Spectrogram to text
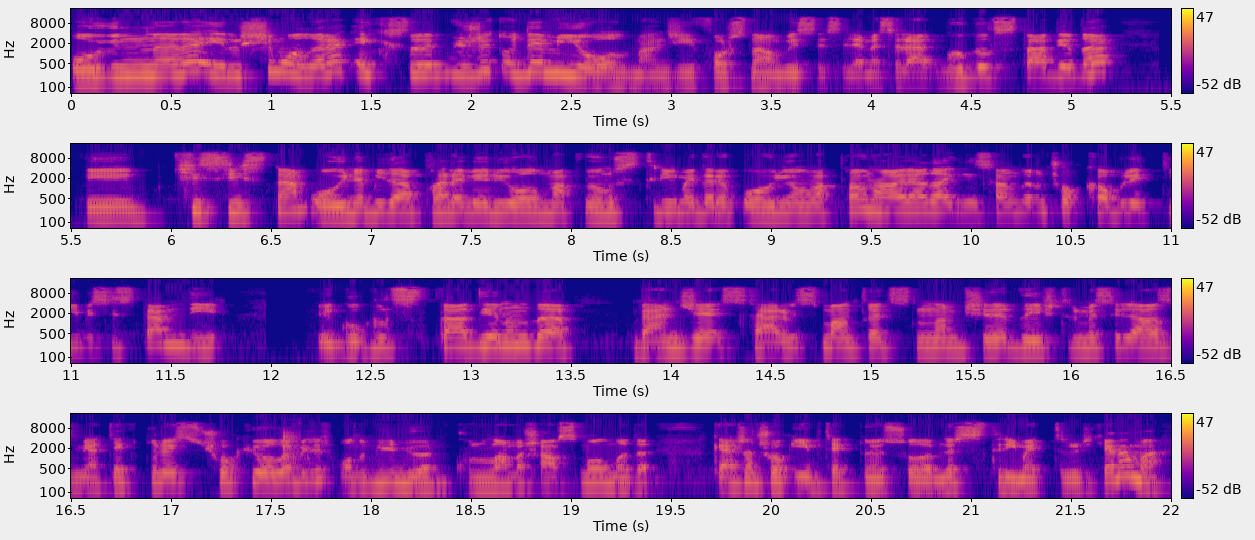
oyunlara erişim olarak ekstra bir ücret ödemiyor olman GeForce Now vesilesiyle. Mesela Google Stadia'da e, ki sistem oyuna bir daha para veriyor olmak ve onu stream ederek oynuyor olmak falan hala da insanların çok kabul ettiği bir sistem değil. E, Google Stadia'nın da bence servis mantığı açısından bir şeyleri değiştirmesi lazım. Yani teknolojisi çok iyi olabilir. Onu bilmiyorum. Kullanma şansım olmadı. Gerçekten çok iyi bir teknolojisi olabilir stream ettirirken ama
